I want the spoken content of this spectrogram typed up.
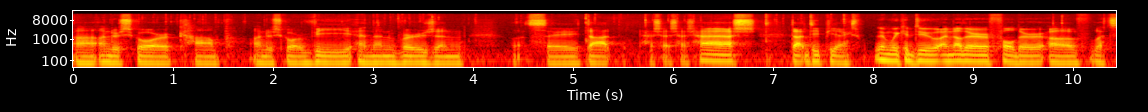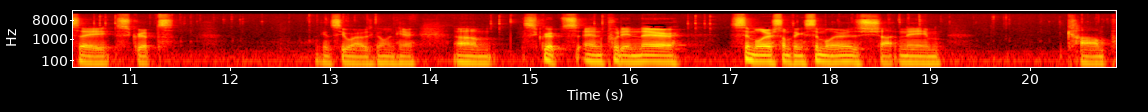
uh, underscore comp underscore v, and then version, let's say, dot hash hash hash hash, dot .dpx. Then we could do another folder of, let's say, scripts. You can see where I was going here. Um, scripts and put in there similar, something similar, is shot name comp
